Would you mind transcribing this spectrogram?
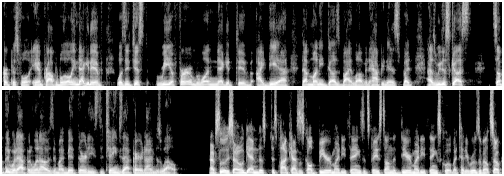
purposeful and profitable. The only negative was it just reaffirmed one negative idea that money does buy love and happiness. But as we discussed, something would happen when I was in my mid 30s to change that paradigm as well. Absolutely. So again, this this podcast is called Beer Mighty Things. It's based on the Dare Mighty Things quote by Teddy Roosevelt. So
